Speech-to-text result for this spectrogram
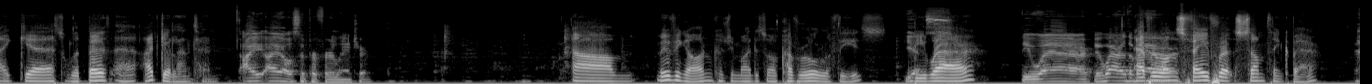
I guess. Well, they're both. Uh, I'd go Lanturn. I, I also prefer Lanturn. Um, moving on because we might as well cover all of these. Yes. Bewear, Bewear, beware the bear. everyone's favorite something bear.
